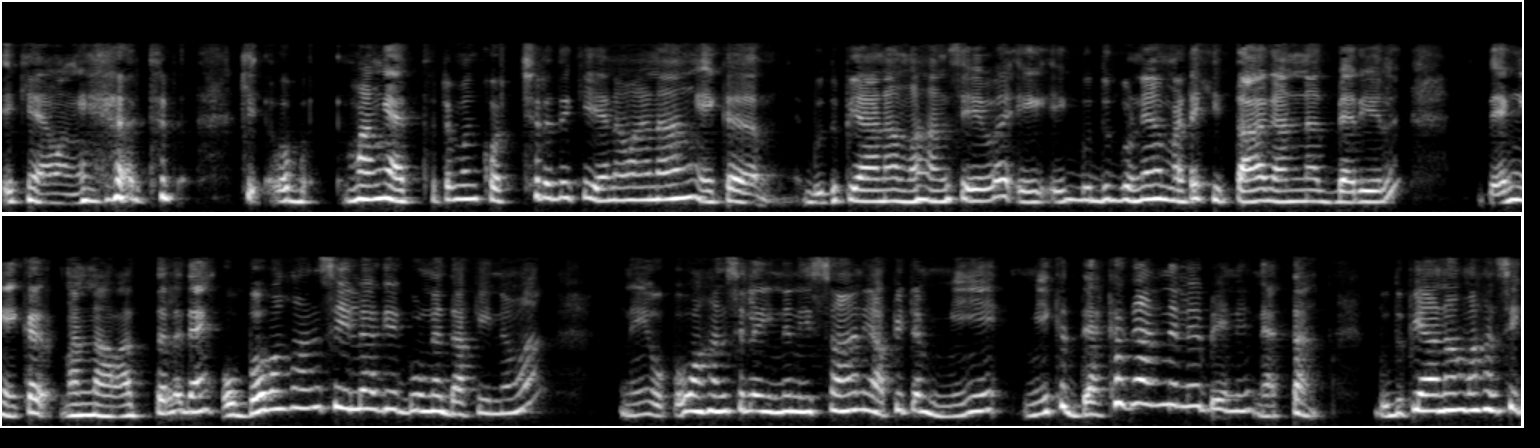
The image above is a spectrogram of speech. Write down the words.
ඒක මම ඇත්තටම කොච්චරද කියනවා නම් ඒක බුදු පියාණන් වහන්සේව ඒ බුදු ගුණ මට හිතා ගන්නත් බැරිල දැන් ඒක මම නවත්තලා දැන් ඔබ වහන්සේලාගේ ගුණ දකිනවා නේ ඔබ වහන්සේලා ඉන්න නිසානේ අපිට මේ මේක දැක ගන්න ලැබෙන්නේ නැත්තම්. බුදු පියාණන් වහන්සේ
